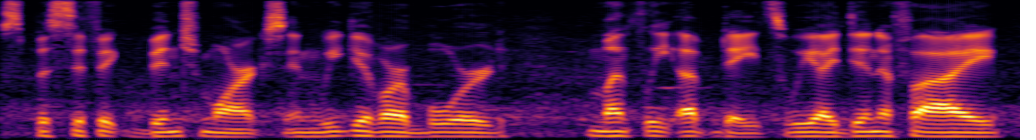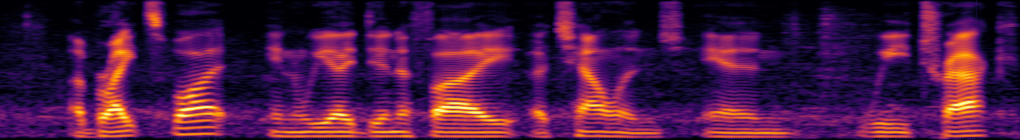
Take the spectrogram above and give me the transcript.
specific benchmarks, and we give our board monthly updates. We identify a bright spot, and we identify a challenge, and we track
